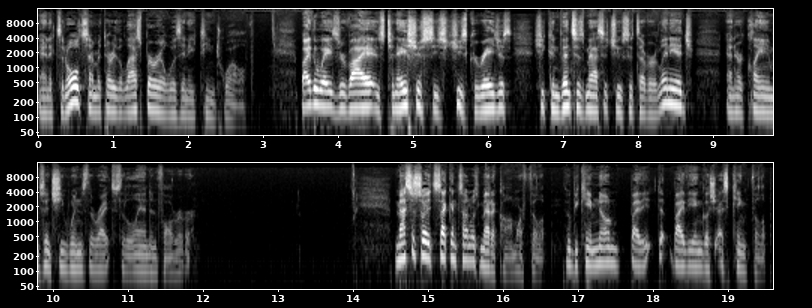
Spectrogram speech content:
And it's an old cemetery. The last burial was in 1812. By the way, Zervia is tenacious. She's, she's courageous. She convinces Massachusetts of her lineage and her claims, and she wins the rights to the land in Fall River. Massasoit's second son was Metacom, or Philip, who became known by the, by the English as King Philip.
